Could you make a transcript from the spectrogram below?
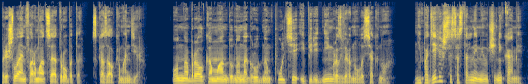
«Пришла информация от робота», — сказал командир. Он набрал команду на нагрудном пульте, и перед ним развернулось окно. «Не поделишься с остальными учениками?» —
